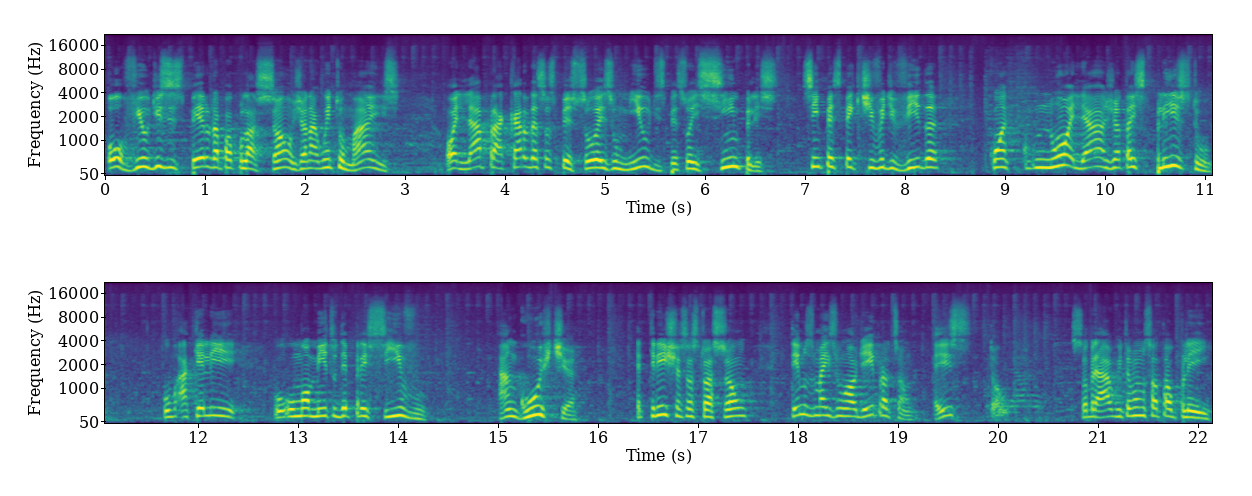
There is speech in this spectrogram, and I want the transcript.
ouvir o desespero da população, já não aguento mais olhar para a cara dessas pessoas humildes, pessoas simples, sem perspectiva de vida, com a, no olhar já está explícito o, aquele o, o, momento depressivo, a angústia. É triste essa situação. Temos mais um áudio aí, produção? É isso? Então, sobre a água, então vamos soltar o play.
